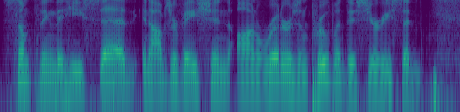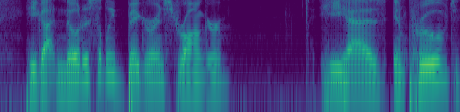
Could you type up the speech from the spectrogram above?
something that he said, an observation on Ridder's improvement this year, he said he got noticeably bigger and stronger. He has improved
